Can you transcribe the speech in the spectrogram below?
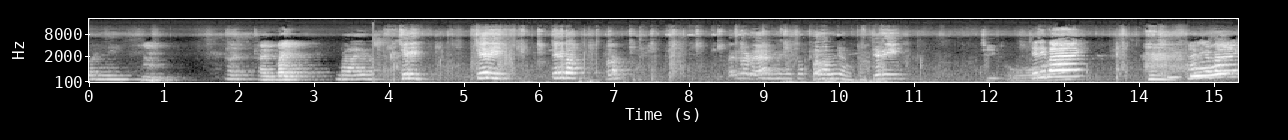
ಬನ್ನಿ ಹ್ಞೂ ಆಯ್ತು ಬಾಯ್ ಬಾಯ್ ಸರಿ ಸರಿ ಸರಿ ಬಾ ಅಲ್ಲ ಸರಿ ಬಾಯ್ ಸರಿ ಬಾಯ್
